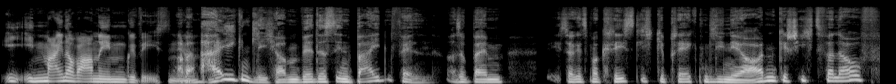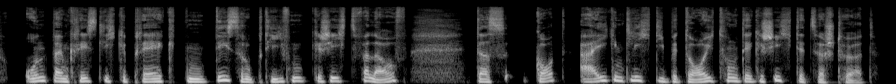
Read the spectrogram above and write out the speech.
in meiner Wahrnehmung gewesen. Aber eigentlich haben wir das in beiden Fällen. Also beim, ich sage jetzt mal, christlich geprägten linearen Geschichtsverlauf und beim christlich geprägten disruptiven Geschichtsverlauf, dass Gott eigentlich die Bedeutung der Geschichte zerstört.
